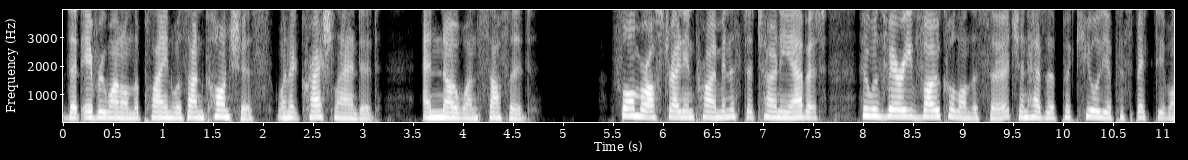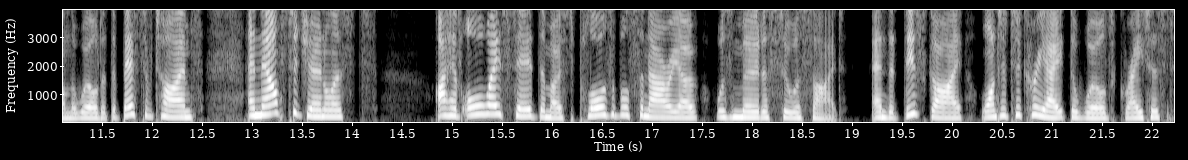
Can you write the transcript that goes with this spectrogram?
that everyone on the plane was unconscious when it crash landed, and no one suffered. Former Australian Prime Minister Tony Abbott, who was very vocal on the search and has a peculiar perspective on the world at the best of times, announced to journalists I have always said the most plausible scenario was murder suicide, and that this guy wanted to create the world's greatest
